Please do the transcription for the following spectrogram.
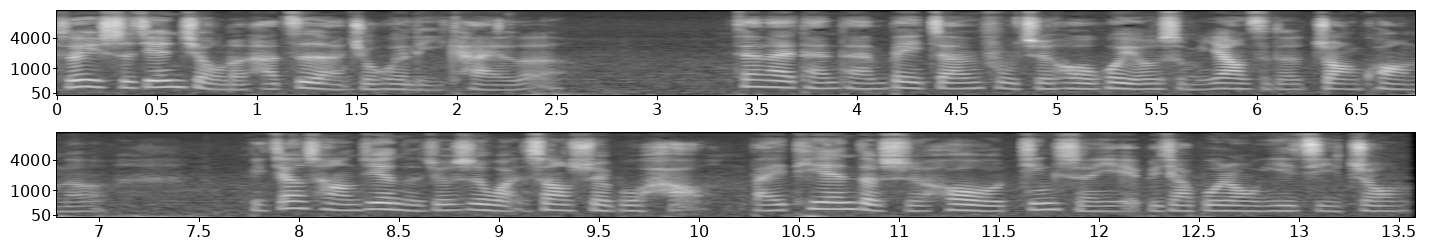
所以时间久了，他自然就会离开了。再来谈谈被沾附之后会有什么样子的状况呢？比较常见的就是晚上睡不好，白天的时候精神也比较不容易集中。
